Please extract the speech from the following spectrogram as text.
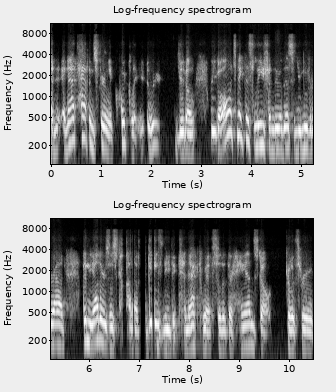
and and that happens fairly quickly. You know, where you go, oh, let's make this leaf and do this, and you move it around. Then the others is kind of beings need to connect with, so that their hands don't go through,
